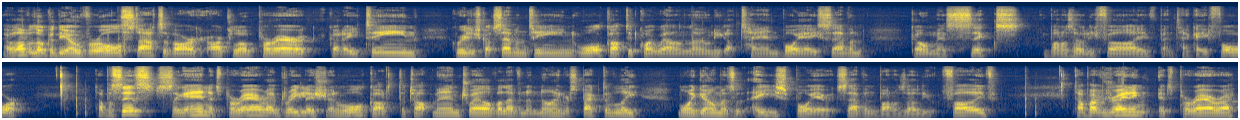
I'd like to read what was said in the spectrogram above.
I will have a look at the overall stats of our, our club. Pereyra got 18, Grealish got 17, Walcott did quite well on loan, he got 10, Boye 7, Gomez 6, Bonazzoli 5, Benteke 4. Top assists, again, it's Pereyra, Grealish and Walcott, the top men, 12, 11 and 9 respectively. Moi Gomez with 8, Boye with 7, Bonazzoli with 5. Top average rating, it's Pereyra,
